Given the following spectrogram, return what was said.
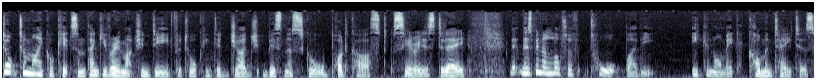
Dr. Michael Kitson, thank you very much indeed for talking to Judge Business School podcast series today. There's been a lot of talk by the economic commentators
